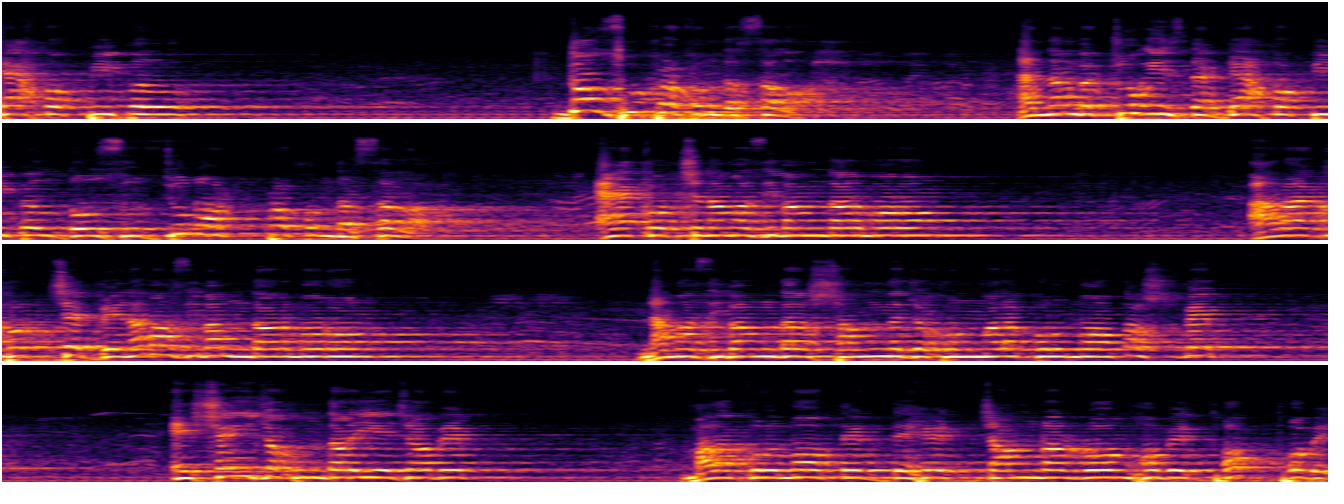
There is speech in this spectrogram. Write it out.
death of people those who perform the salah. And number two is the death of people, those who do not perform the salah. এক হচ্ছে নামাজি বান্দার মরণ, আর এক হচ্ছে বেনামাজি বান্দার মরণ। নামাজি বান্দার সামনে যখন মালাকুল মত আসবে এসেই যখন দাঁড়িয়ে যাবে, মালাকুল মতের দেহের চামড়ার রং হবে ধবধবে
